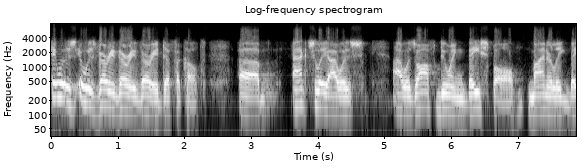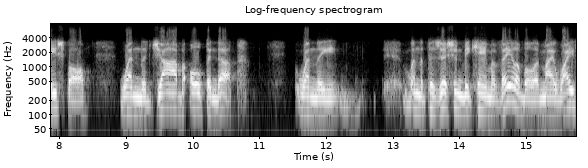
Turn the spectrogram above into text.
It was it was very very very difficult. Um, actually, I was I was off doing baseball, minor league baseball, when the job opened up. When the when the position became available and my wife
